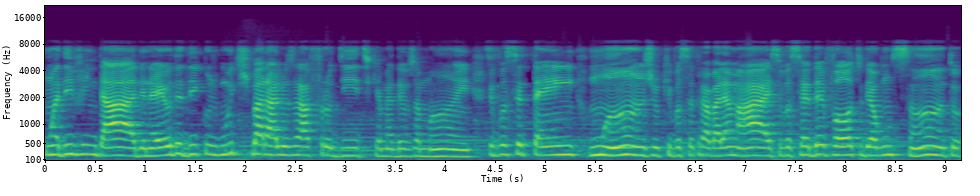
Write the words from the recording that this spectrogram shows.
uma divindade, né? Eu dedico muitos baralhos a Afrodite, que é minha deusa mãe. Se você tem um anjo que você trabalha mais, se você é devoto de algum santo,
